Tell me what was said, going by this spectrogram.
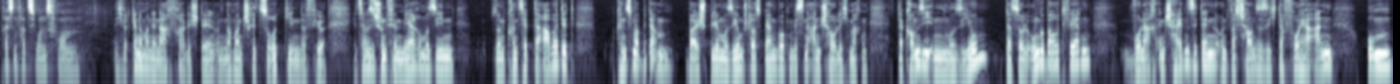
Präsentationsformen. Ich würde gerne mal eine Nachfrage stellen und nochmal einen Schritt zurückgehen dafür. Jetzt haben Sie schon für mehrere Museen so ein Konzept erarbeitet. Können Sie mal bitte am Beispiel Museum Schloss Bernburg ein bisschen anschaulich machen? Da kommen Sie in ein Museum, das soll umgebaut werden. Wonach entscheiden Sie denn und was schauen Sie sich da vorher an, um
